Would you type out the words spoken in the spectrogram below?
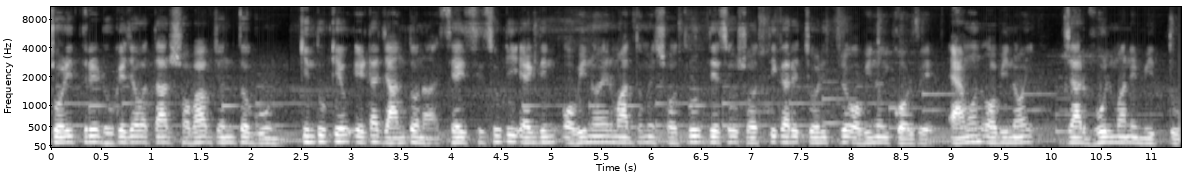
চরিত্রে ঢুকে যাওয়া তার স্বভাবজনিত গুণ। কিন্তু কেউ এটা জানতো না, সেই শিশুটি একদিন অভিনয়ের মাধ্যমে শত্রুর দেশেও সত্যিকারের চরিত্রে অভিনয় করবে, এমন অভিনয় যার ভুল মানে মৃত্যু।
